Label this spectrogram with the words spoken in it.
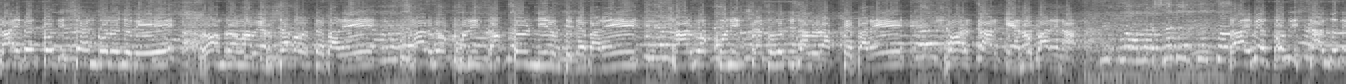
প্রাইভেট প্রতিষ্ঠানগুলো যদি রমরমা ব্যবসা করতে পারে সার্বক্ষণিক ডক্টর নিয়োগ দিতে পারে সার্বক্ষণিক প্যাথোলজি চালু রাখতে পারে সরকার কেন পারে না? প্রাইভেট প্রতিষ্ঠান যদি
